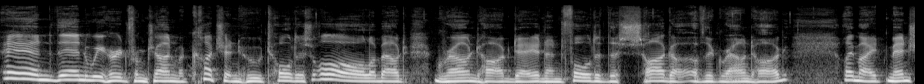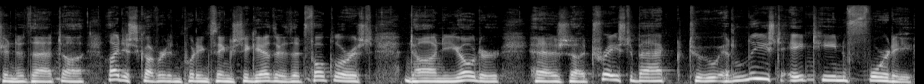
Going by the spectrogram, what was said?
And then we heard from John McCutcheon, who told us all about Groundhog Day and unfolded the saga of the groundhog. I might mention that uh, I discovered in putting things together that folklorist Don Yoder has uh, traced back to at least 1840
